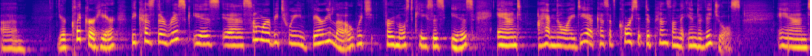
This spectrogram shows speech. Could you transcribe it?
um, your clicker here because the risk is uh, somewhere between very low, which for most cases is, and I have no idea because, of course, it depends on the individuals. And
